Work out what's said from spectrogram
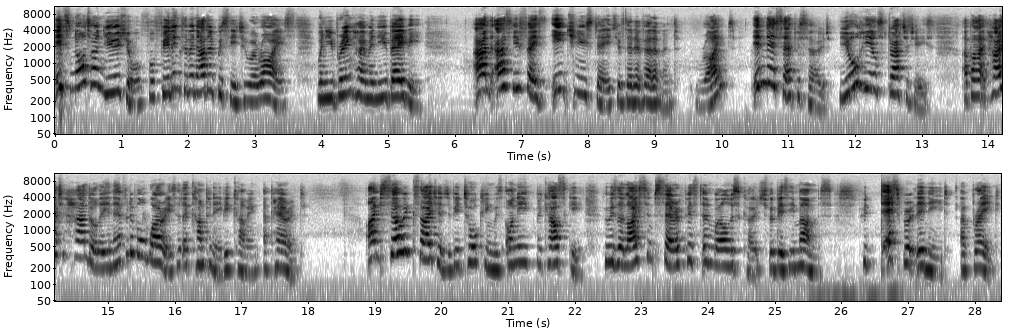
It's not unusual for feelings of inadequacy to arise when you bring home a new baby and as you face each new stage of their development, right? In this episode, you'll hear strategies about how to handle the inevitable worries that accompany becoming a parent. I'm so excited to be talking with Oni Mikowski, who is a licensed therapist and wellness coach for busy mums who desperately need a break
